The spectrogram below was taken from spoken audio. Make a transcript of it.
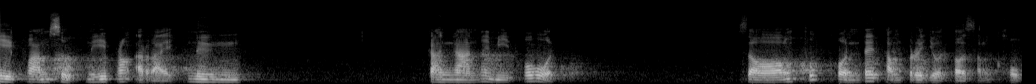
มีความสุขนี้เพราะอะไรหนึ่งการงานไม่มีโทษสองทุกคนได้ทำประโยชน์ต่อสังคม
